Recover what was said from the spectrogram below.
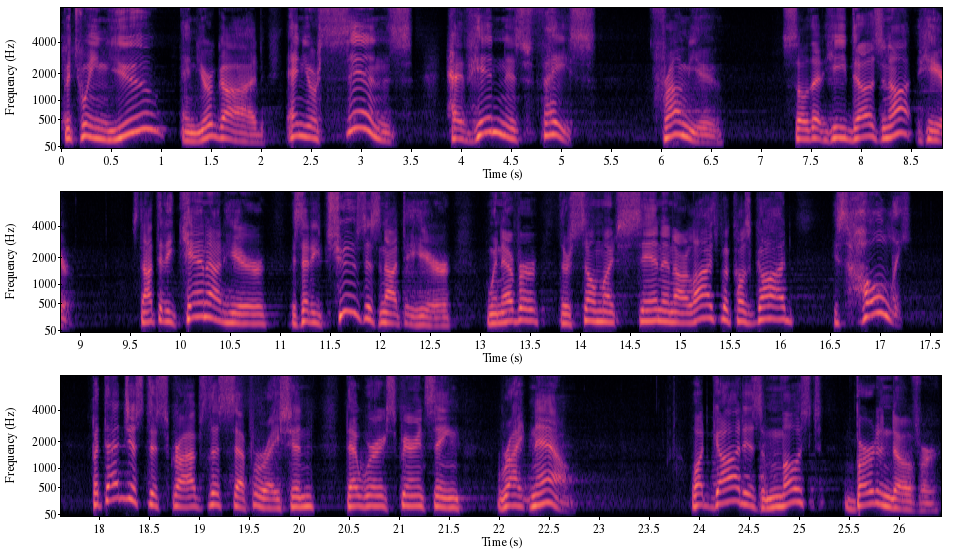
between you and your God, and your sins have hidden his face from you so that he does not hear. It's not that he cannot hear, it's that he chooses not to hear whenever there's so much sin in our lives because God is holy. But that just describes the separation that we're experiencing right now. What God is most burdened over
